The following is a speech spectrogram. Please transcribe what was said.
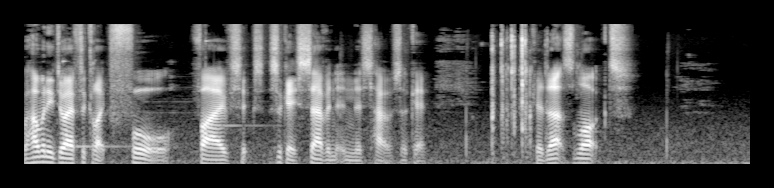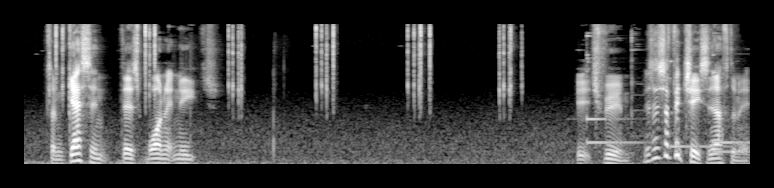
How many do I have to collect? Four, five, six. Okay, seven in this house. Okay. Okay, that's locked. So I'm guessing there's one in each each room. Is there something chasing after me?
